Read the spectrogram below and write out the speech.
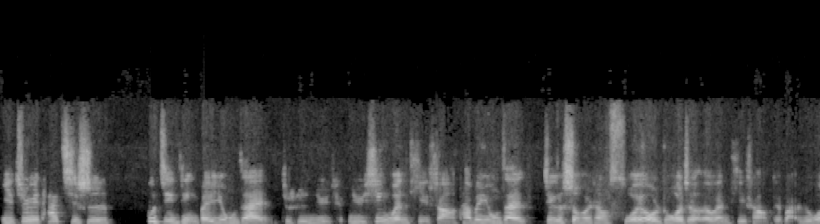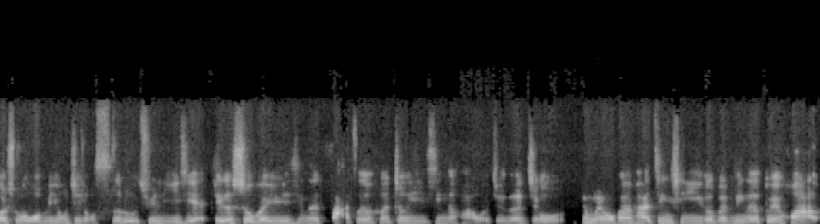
以至于他其实。不仅仅被用在就是女女性问题上，它被用在这个社会上所有弱者的问题上，对吧？如果说我们用这种思路去理解这个社会运行的法则和正义性的话，我觉得就就没有办法进行一个文明的对话了。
